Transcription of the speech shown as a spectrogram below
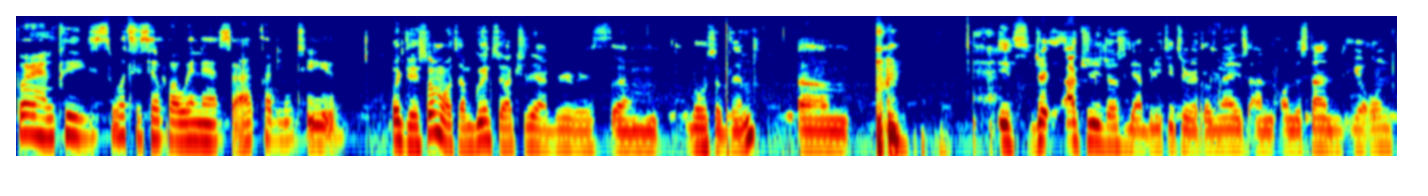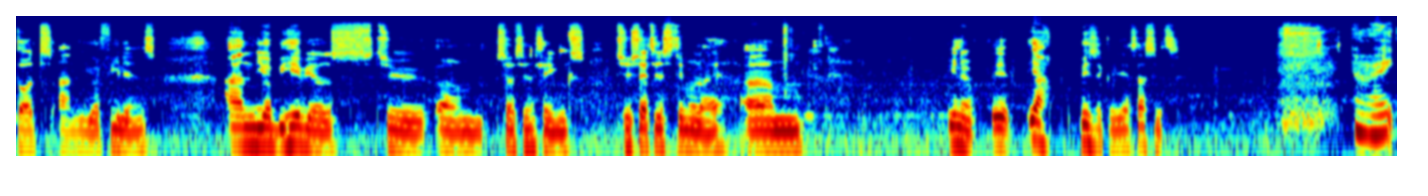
Brian, please, what is self awareness according to you? Okay, somewhat I'm going to actually agree with um, both of them. Um, it's ju- actually just the ability to recognize and understand your own thoughts and your feelings and your behaviors to um, certain things, to certain stimuli. Um, you know, it, yeah, basically, yes, that's it. All right.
